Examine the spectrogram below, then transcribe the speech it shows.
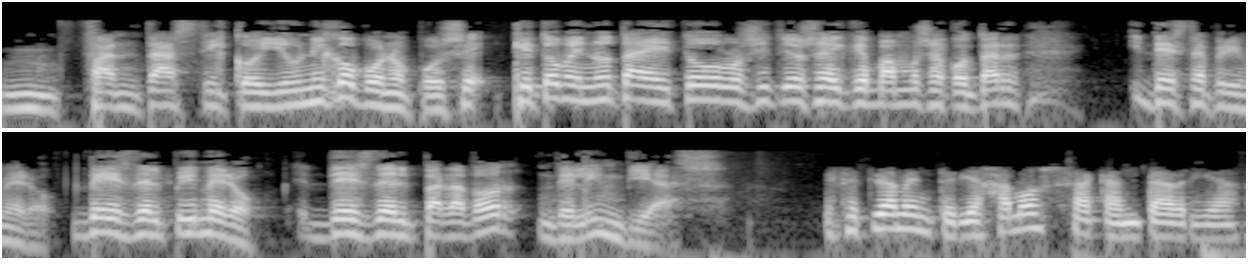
mm, fantástico y único, bueno, pues eh, que tome nota de todos los sitios que vamos a contar desde primero, desde el primero, desde el parador de Limpias. Efectivamente, viajamos a Cantabria.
